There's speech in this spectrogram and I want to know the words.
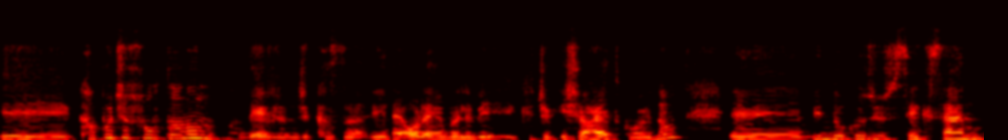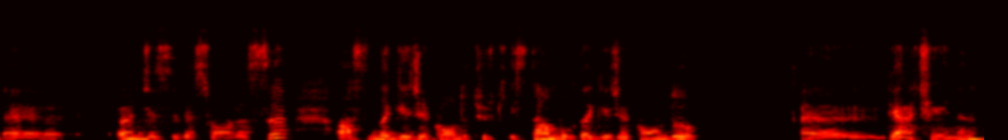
E, Kapıcı Sultan'ın devrimci kızı yine oraya böyle bir küçük işaret koydum. E, 1980 e, öncesi ve sonrası aslında Gecekondu Türk İstanbul'da Gecekondu e, gerçeğinin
